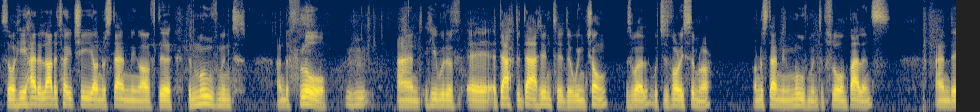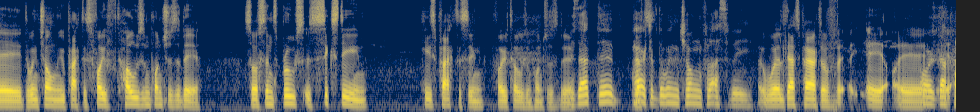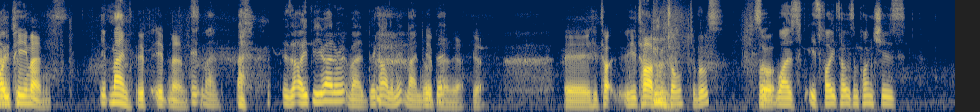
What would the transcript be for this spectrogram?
So he had a lot of Tai Chi understanding of the, the movement and the flow. hmm And he would have uh, adapted that into the Wing Chun as well, which is very similar. Understanding movement and flow and balance. And uh, the Wing Chun, you practice 5,000 punches a day. So since Bruce is 16, he's practicing 5,000 punches a day. Is that the part That's- of the Wing Chun philosophy? Well, that's part of uh, uh, is that uh, part IP of- Man's. Ip Man. It, it Man's. Ip Man. is it IP Man or Ip Man? They call him Ip Man, don't Ip they? Man, yeah, yeah. Uh, he, taught he taught Wing Chun to Bruce. So So was is five thousand punches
